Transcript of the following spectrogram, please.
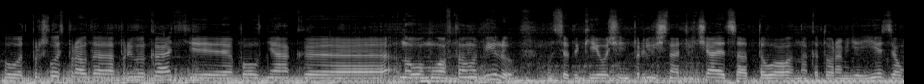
Вот. Пришлось, правда, привыкать э, полдня к э, новому автомобилю. Он все-таки очень прилично отличается от того, на котором я ездил.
